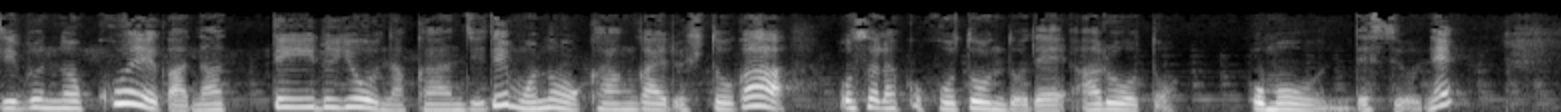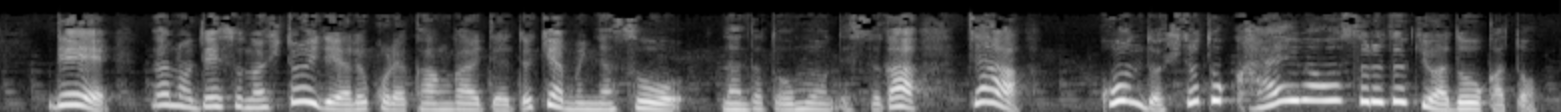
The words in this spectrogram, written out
自分の声が鳴っているような感じでものを考える人がおそらくほとんどであろうと思うんですよね。で、なのでその一人でやるこれ考えてるときはみんなそうなんだと思うんですが、じゃあ今度人と会話をするときはどうかと。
